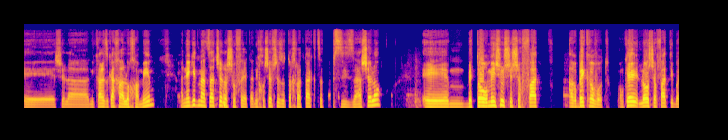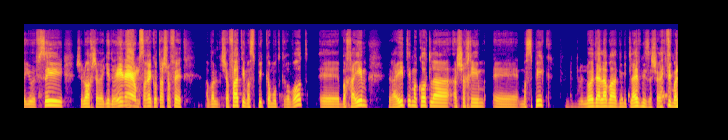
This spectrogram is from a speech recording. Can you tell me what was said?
אה, של ה... נקרא לזה ככה הלוחמים. אני אגיד מהצד של השופט, אני חושב שזאת החלטה קצת פזיזה שלו, אה, בתור מישהו ששפט הרבה קרבות, אוקיי? לא שפטתי ב-UFC, שלא עכשיו יגידו, הנה הוא משחק אותה שופט. אבל שפטתי מספיק כמות קרבות אה, בחיים, ראיתי מכות לאשכים אה, מספיק, לא יודע למה אני מתלהב מזה שראיתי מלא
